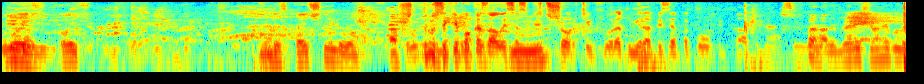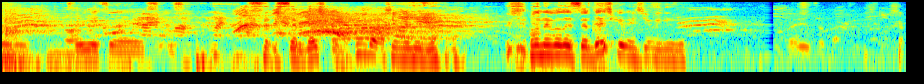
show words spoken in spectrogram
Ой, ой. Небезпечно було. Аж трусики показалися з-під шортів у Ратміра після такого підкату. Да, с- до- речі, вони були, здається, з- з- з сердечком. Чи ми не знаємо. Вони були з сердечками, чи ми не знаємо. Здається, так.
